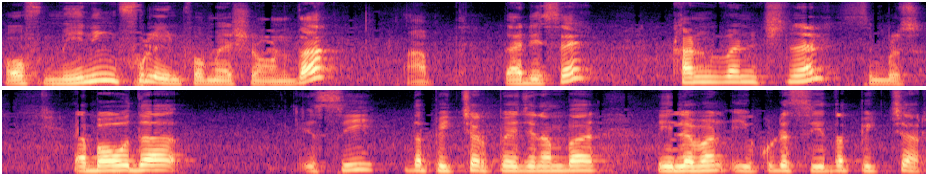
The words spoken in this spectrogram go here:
of meaningful information on the that is a conventional symbols. Above the you see the picture page number 11 you could see the picture.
